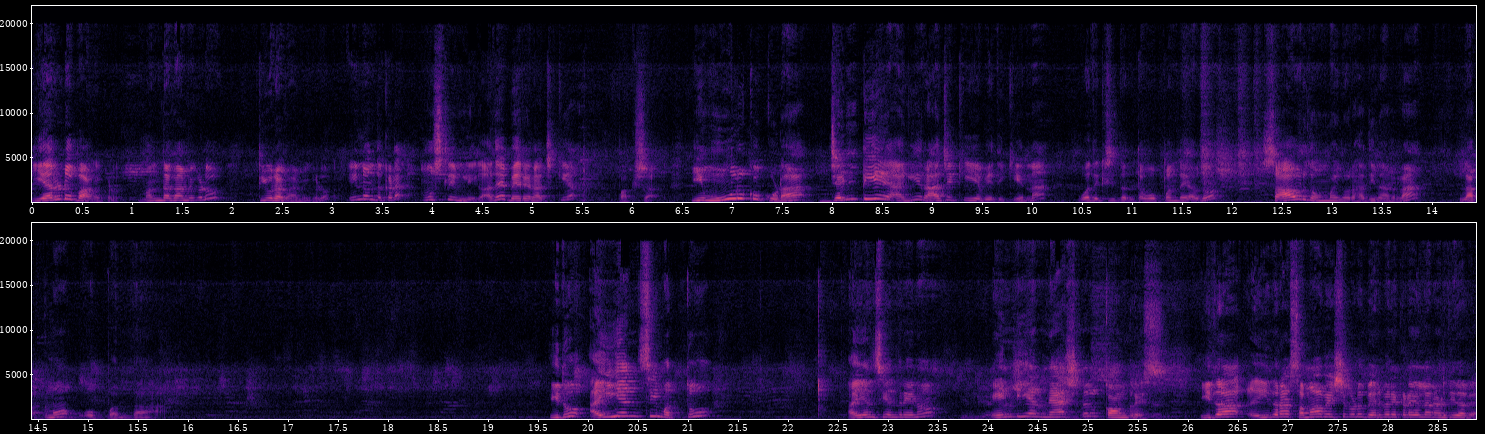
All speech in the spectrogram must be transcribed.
ಎರಡು ಭಾಗಗಳು. ಮಂದಗಾಮಿಗಳು, ತೀವ್ರಗಾಮಿಗಳು. ಇನ್ನೊಂದು ಕಡೆ ಮುಸ್ಲಿಂ ಲೀಗ್. ಅದೇ ಬೇರೆ ರಾಜಕೀಯ ಪಕ್ಷ. ಈ ಮೂರಕ್ಕೂ ಕೂಡ ಜಂಟಿಯಾಗಿ ರಾಜಕೀಯ ವೇದಿಕೆಯನ್ನು ಒದಗಿಸಿದಂಥ ಒಪ್ಪಂದ ಯಾವುದು? ಸಾವಿರದ ಒಂಬೈನೂರ ಹದಿನಾರರ ಲಕ್ನೋ ಒಪ್ಪಂದ. ಇದು ಐ ಎನ್ ಸಿ ಮತ್ತು ಐ ಎನ್ ಸಿ ಅಂದ್ರೇನು? ಇಂಡಿಯನ್ ನ್ಯಾಷನಲ್ ಕಾಂಗ್ರೆಸ್ ಇದರ ಇದರ ಸಮಾವೇಶಗಳು ಬೇರೆ ಬೇರೆ ಕಡೆ ಎಲ್ಲ ನಡೆದಿದ್ದಾವೆ.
